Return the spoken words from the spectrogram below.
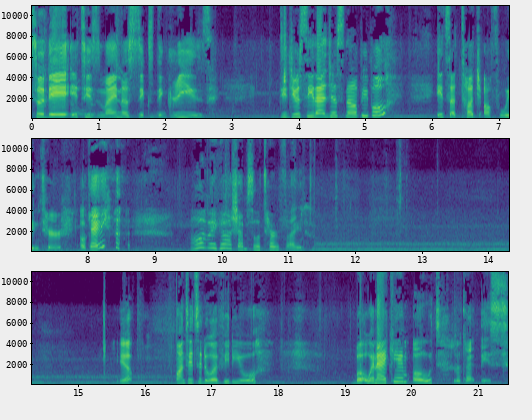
today it oh, is minus six degrees. Did you see that just now people? It's a touch of winter okay? Oh my gosh i'm so terrified. Yep wanted to do a video. But when i came out look at this.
